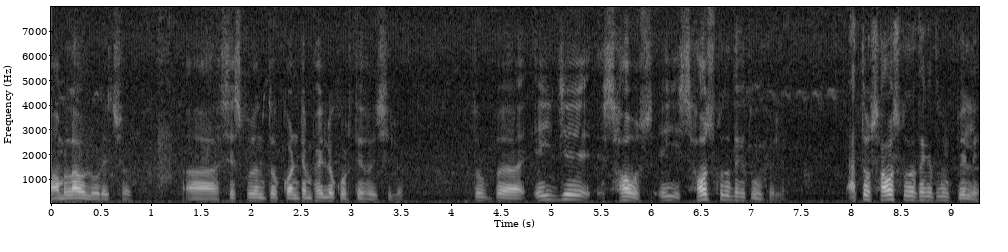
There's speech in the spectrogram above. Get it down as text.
মামলাও লড়েছো শেষ পর্যন্ত কন্টেম ফাইলও করতে হয়েছিল। তো এই যে সাহস, এই সাহস কোথা থেকে তুমি পেলে? এত সাহস কোথা থেকে তুমি পেলে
